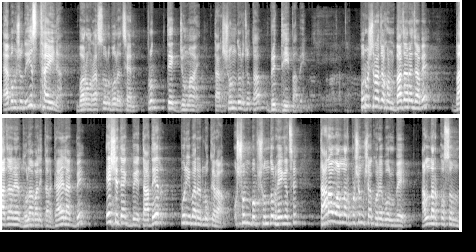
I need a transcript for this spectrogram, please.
এবং শুধু স্থায়ী না, বরং রাসূল বলেছেন, প্রত্যেক জুমায় তার সৌন্দর্যতা বৃদ্ধি পাবে। পুরুষরা যখন বাজারে যাবে, বাজারের ধুলাবালি তার গায়ে লাগবে, এসে দেখবে তাদের পরিবারের লোকেরা অসম্ভব সুন্দর হয়ে গেছে। তারাও আল্লাহর প্রশংসা করে বলবে, আল্লাহর কসম,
